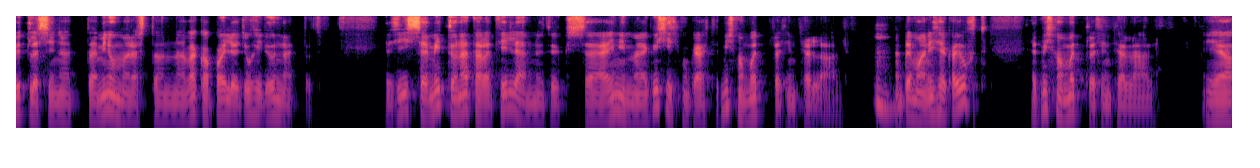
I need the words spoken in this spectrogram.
ütlesin, et minu meelest on väga paljud juhid õnnetud. ja siis mitu nädalat hiljem nüüd üks äh, inimene küsis mu käest, et mis ma mõtlesin sel ajal mm. -hmm. tema on ise ka juht, et mis ma mõtlesin sel ajal ja,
